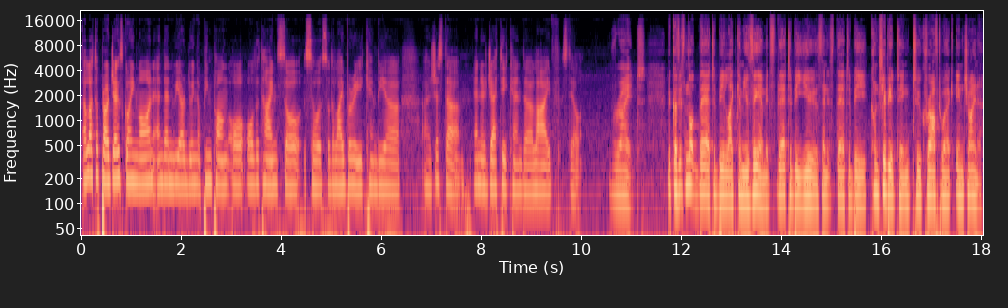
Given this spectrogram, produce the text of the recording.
a lot of projects going on, and then we are doing a ping pong all, all the time. So so so the library can be uh, uh, just uh, energetic and uh, live still. Right. Because it's not there to be like a museum, it's there to be used and it's there to be contributing to craft work in China.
